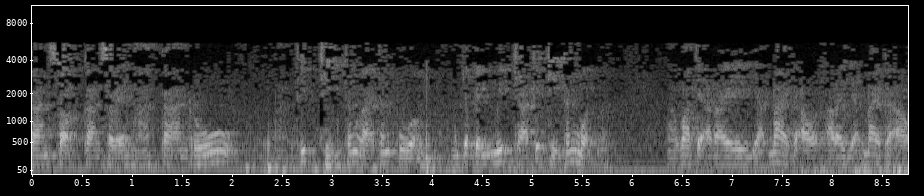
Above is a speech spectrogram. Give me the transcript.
การสอบการแสวงหาการรู้ทิฏฐิทั้งหลายทั้งปวง มันจะเป็นวิชาทิฏฐิทั้งหมดว่าจะอะไรอยากได้ก็เอาอะไรอยากได้ก็เอา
